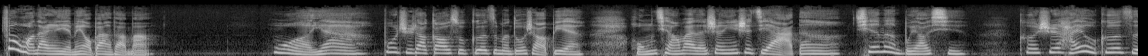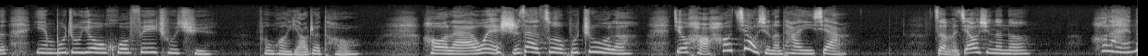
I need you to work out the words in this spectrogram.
凤凰大人也没有办法吗？我呀，不知道告诉鸽子们多少遍，红墙外的声音是假的，千万不要信。可是还有鸽子忍不住诱惑飞出去。凤凰摇着头。后来我也实在坐不住了，就好好教训了他一下。怎么教训的呢？后来呢？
